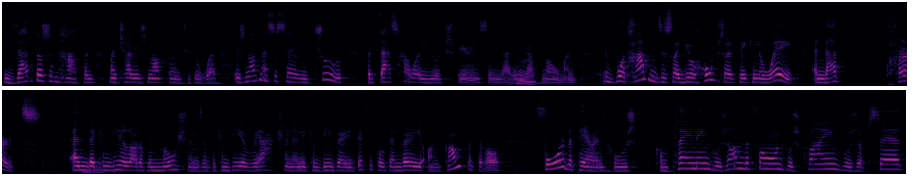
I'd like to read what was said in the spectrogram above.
If that doesn't happen, my child is not going to do well. It's not necessarily truth, but that's how are you experiencing that in mm. that moment. What happens is like your hopes are taken away, and that hurts and mm. there can be a lot of emotions and there can be a reaction and it can be very difficult and very uncomfortable for the parent who's complaining, who's on the phone, who's crying, who's upset,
